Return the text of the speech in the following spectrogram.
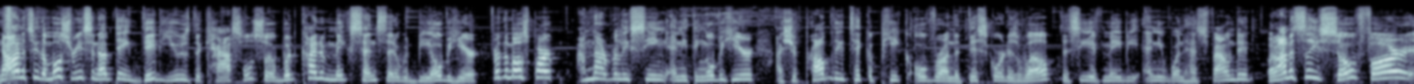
Now, honestly, the most recent update did use the castle, so it would kind of make sense that it would be over here. For the most part, I'm not really seeing anything over here. I should probably take a peek over on the Discord as well to see if maybe anyone has found it. But honestly, so far,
